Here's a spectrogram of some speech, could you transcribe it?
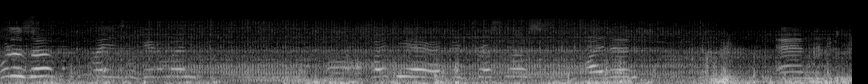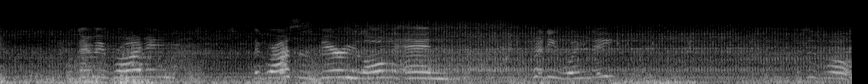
What is up, ladies and gentlemen? Uh, I hope you had a good Christmas. I did. And we're going to be riding. The grass is very long and pretty windy. This is what.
